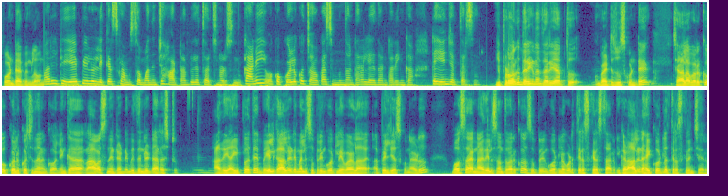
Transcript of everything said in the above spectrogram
ఫోన్ ట్యాపింగ్లో ఉన్నారు. మరి ఇటు ఏపీలో లిక్కర్ స్కామ్ సంబంధించి హాట్ టాపిక్గా చర్చ నడుస్తుంది. కానీ ఒక కొలుకు వచ్చే అవకాశం ఉందంటారా లేదంటారా? ఇంకా అంటే ఏం చెప్తారు సార్? ఇప్పటివరకు జరిగిన దర్యాప్తు బయట చూసుకుంటే చాలా వరకు కొలుక్కొచ్చిందని అనుకోవాలి. ఇంకా రావాల్సింది ఏంటంటే మిథున్ రెడ్డి అరెస్టు. అది అయిపోతే బెయిల్కి ఆల్రెడీ మళ్ళీ సుప్రీంకోర్టులో ఇవాళ అప్పీల్ చేసుకున్నాడు. బహుశా నాకు తెలిసినంత వరకు సుప్రీంకోర్టులో కూడా తిరస్కరిస్తారు. ఇక్కడ ఆల్రెడీ హైకోర్టులో తిరస్కరించారు.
